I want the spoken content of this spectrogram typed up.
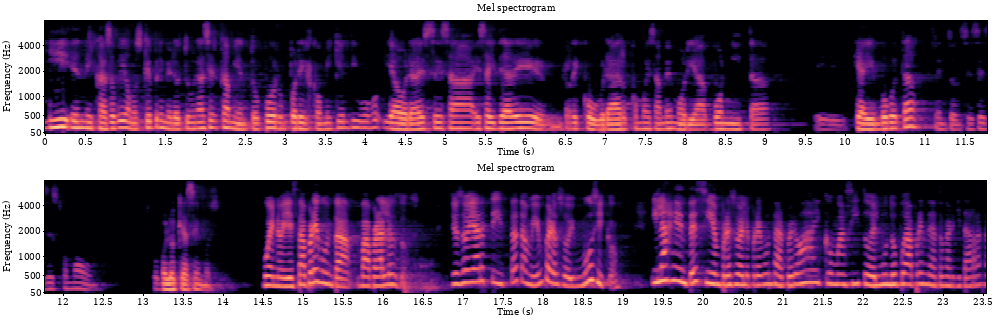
Y en mi caso, digamos que primero tuve un acercamiento por, por el cómic y el dibujo, y ahora es esa, esa idea de recobrar como esa memoria bonita eh, que hay en Bogotá. Entonces, ese es como, como lo que hacemos. Bueno, y esta pregunta va para los dos. Yo soy artista también, pero soy músico. Y la gente siempre suele preguntar, pero ay, ¿cómo así? ¿Todo el mundo puede aprender a tocar guitarra?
